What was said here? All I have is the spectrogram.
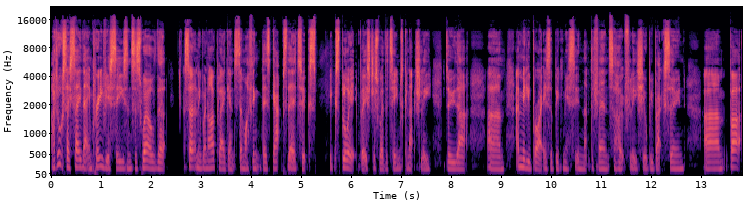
I'd also say that in previous seasons as well, that certainly when I play against them, I think there's gaps there to ex- exploit, but it's just whether teams can actually do that. Um, and Millie Bright is a big miss in that defence, so hopefully she'll be back soon. Um, but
